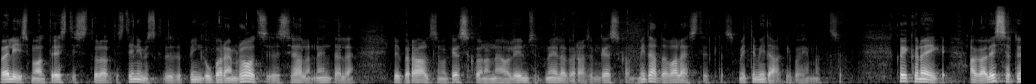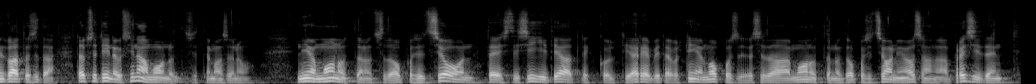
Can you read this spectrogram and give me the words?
välismaalt Eestisse tulevatest inimestest, kes ütlevad, mingu parem Rootsi, sest seal on nendele liberaalsema keskkonna näol ilmselt meelepärasem keskkond. mida ta valesti ütles? mitte midagi põhimõtteliselt. kõik on õige, aga lihtsalt nüüd vaata seda, täpselt nii nagu sina moonutasid tema sõnu, nii on moonutanud seda opositsioon täiesti sihiteadlikult ja järjepidevalt, nii on opos seda moonutanud opositsiooni osana president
